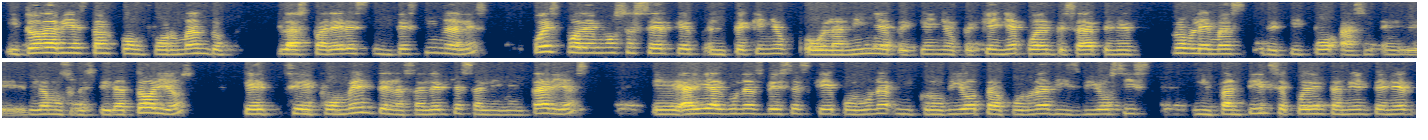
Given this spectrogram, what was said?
y todavía está conformando las paredes intestinales, pues podemos hacer que el pequeño o la niña pequeña o pequeña pueda empezar a tener problemas de tipo, eh, digamos, respiratorios, que se fomenten las alergias alimentarias. Eh, hay algunas veces que por una microbiota o por una disbiosis infantil se pueden también tener,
